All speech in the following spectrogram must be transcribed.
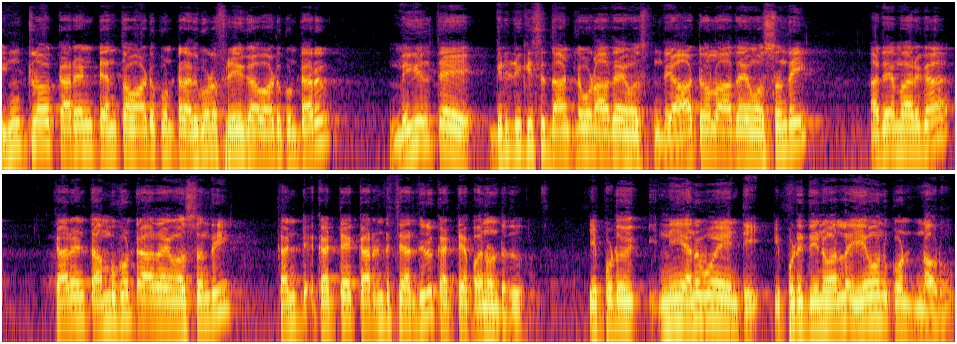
ఇంట్లో కరెంట్ ఎంత వాడుకుంటారు అది కూడా ఫ్రీగా వాడుకుంటారు. మిగిలితే గ్రిడ్కిసి దాంట్లో కూడా ఆదాయం వస్తుంది. ఆటోలో ఆదాయం వస్తుంది. అదే మాదిరిగా కరెంట్ అమ్ముకుంటే ఆదాయం వస్తుంది. కంటే కట్టే కరెంటు ఛార్జీలు కట్టే పని ఉండదు. ఇప్పుడు నీ అనుభవం ఏంటి? ఇప్పుడు దీనివల్ల ఏమనుకుంటున్నారు?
